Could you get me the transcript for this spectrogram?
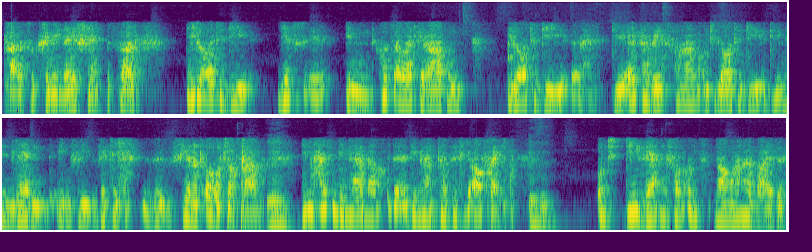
geradezu kriminell schlecht bezahlt. Die Leute, die jetzt äh, in Kurzarbeit geraten, die Leute, die, äh, die LKWs fahren und die Leute, die, die in den Läden irgendwie wirklich 400-Euro-Jobs haben, mhm. die halten den Laden, äh, den Laden tatsächlich aufrecht. Mhm. Und die werden von uns normalerweise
